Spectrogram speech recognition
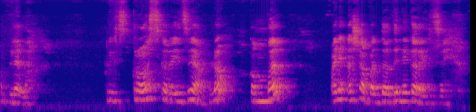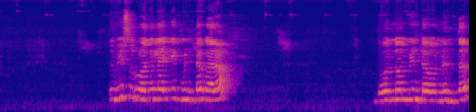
आपल्याला. क्रिस क्रॉस करायचं आहे आपलं कंबर आणि अशा पद्धतीने करायचं आहे तुम्ही सुरुवातीला एक एक मिनटं करा. दोन दोन मिनटं नंतर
